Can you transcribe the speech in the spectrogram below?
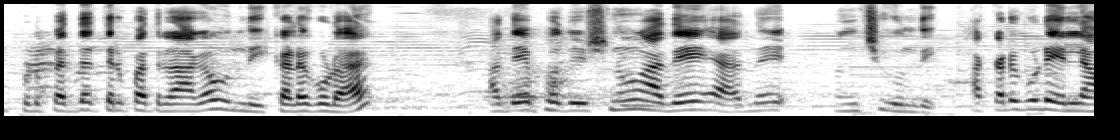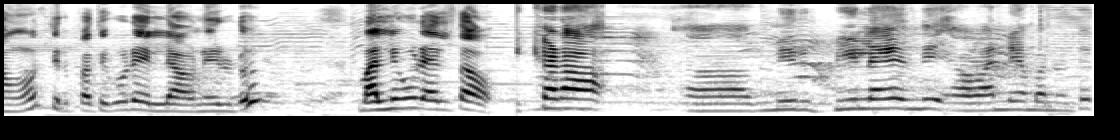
ఇప్పుడు పెద్ద తిరుపతి లాగా ఉంది. ఇక్కడ కూడా అదే పొజిషను అదే అదే మంచిగా ఉంది. అక్కడ కూడా వెళ్ళాము తిరుపతి కూడా వెళ్ళాము నిరుడు. మళ్ళీ కూడా వెళ్తాం. ఇక్కడ మీరు ఫీల్ అయింది అవన్నీ ఏమైనా ఉంటే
